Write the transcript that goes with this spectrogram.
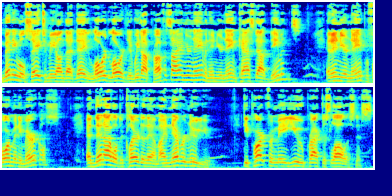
Many will say to me on that day, Lord, Lord, did we not prophesy in your name, and in your name cast out demons, and in your name perform many miracles? And then I will declare to them, I never knew you. Depart from me, you who practice lawlessness.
